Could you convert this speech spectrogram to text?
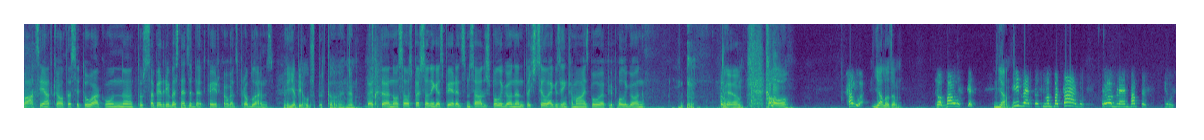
Vācijā atkal tas ir tuvāk, un uh, tur sabiedrībā es nedzirdētu, ka ir kaut kādas problēmas. Iebildes par to, vai ne? Bet uh, no savas personīgās pieredzes mums ādašu poligonā, nu taču cilvēki zina, ka mājas būvē pie poligona. Jā. Halo! Halo! Jā, lūdzu! No Bauskas! Jā. Gribētu man par tādu problēmu paprast jums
